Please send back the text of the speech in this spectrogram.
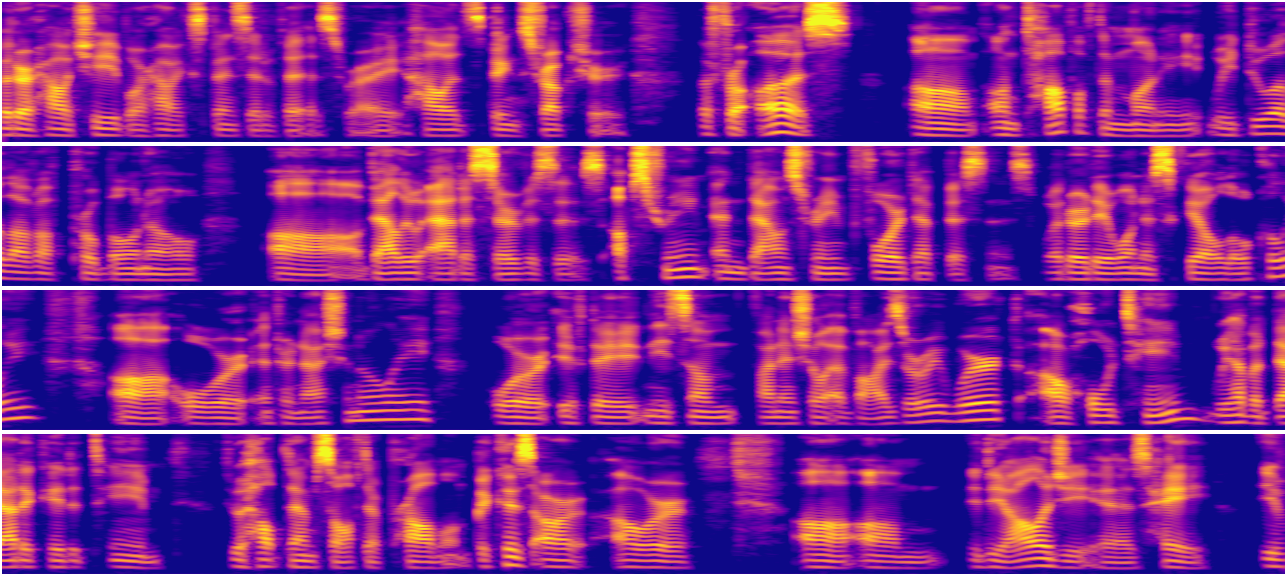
whether how cheap or how expensive it is right? How it's being structured. But for us um, on top of the money we do a lot of pro bono uh, value added services upstream and downstream for that business whether they want to scale locally uh, or internationally or if they need some financial advisory work our whole team we have a dedicated team to help them solve their problem. Because our our uh, um, ideology is hey if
